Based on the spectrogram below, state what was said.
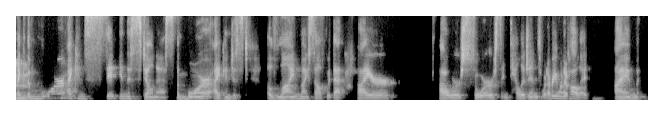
Like the Mm, more I can sit in the stillness, the more I can just align myself with that higher power source, intelligence, whatever you want to call it. I'm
